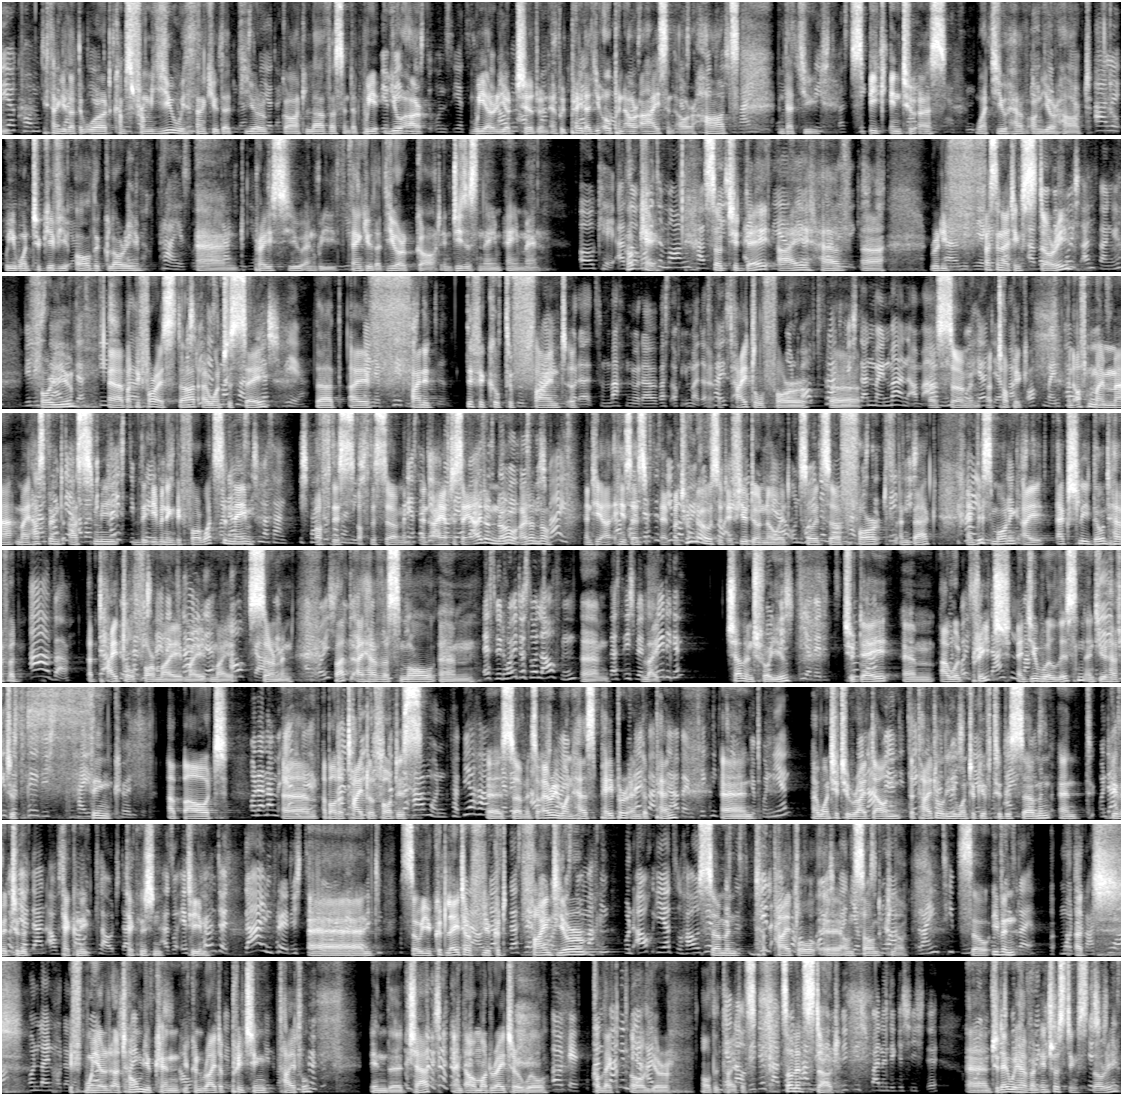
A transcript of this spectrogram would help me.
we thank you that the word comes from you. We thank you that your God love us and that we, you are dass du uns jetzt we are your children and we pray that you open our eyes and our hearts and that you speak into us what you have on your heart. We want to give you all the glory einfach Preis und wir and praise you and we thank you that you are God. In Jesus' name, amen. Okay, also Okay, heute Morgen habe so ich today I have a really mit mir fascinating. Story for you. ich, Uh, but ähm, before I start, I want to say that I find it difficult to find a oder zu machen oder was auch immer das heißt. title for oft fragt mich uh, dann mein Mann am a sermon, a topic. macht oft mein And often my, ma- my husband er, asks me the evening before, what's the name muss ich immer sagen, ich weiß of this of the sermon? Er And I have to say, I don't know, I don't know. And he, he says, ist "Uh, immer but who knows it if you don't know it? So it's a Morgen habe ich forth and back. And this morning I actually don't have a a title for my my my sermon, but I have a small um, Es wird heute so laufen, um, like challenge for you. ich, ihr werdet Today um, I will preach and you will listen and you have to think about Und dann am um, about a title for this haben und Papier haben, uh, sermon. So everyone has paper and a pen, da beim Technikteam and. I want you to write down the title you want to give to this sermon and give it to the technic technician team. könnte dein Predigtitel And so you could later you could das werden wir find your machen. Und auch ihr zu Hause, sermon es ist viel title, einfacher für euch, uh, on SoundCloud. So even unsere if when you're at home you can you can write a preaching title in the chat and our moderator will collect all your all the titles. So let's haben wir eine start. wirklich spannende Geschichte. And today we have an interesting story,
